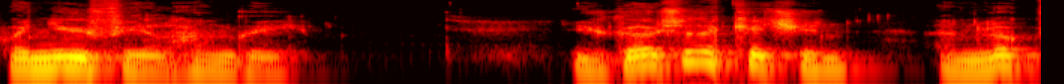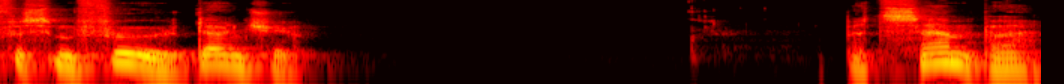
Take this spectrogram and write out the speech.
when you feel hungry? You go to the kitchen and look for some food, don't you? But Sampa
